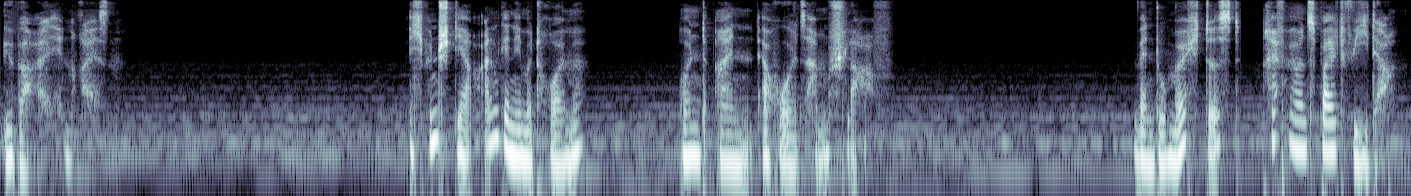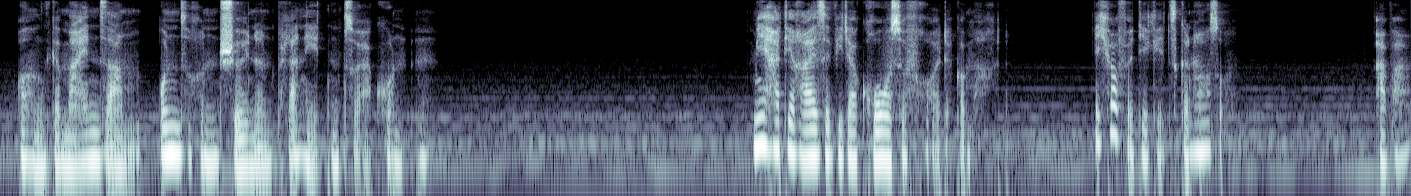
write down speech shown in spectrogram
überall hinreisen. Ich wünsche dir angenehme Träume und einen erholsamen Schlaf. Wenn du möchtest, treffen wir uns bald wieder, um gemeinsam unseren schönen Planeten zu erkunden. Mir hat die Reise wieder große Freude gemacht. Ich hoffe, dir geht's genauso. Aber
